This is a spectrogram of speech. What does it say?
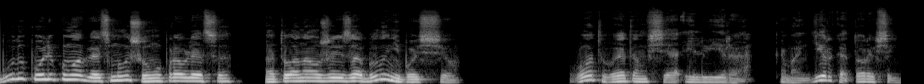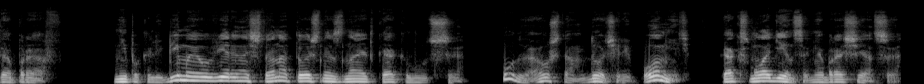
Буду Поле помогать с малышом управляться, а то она уже и забыла, небось, все». Вот в этом вся Эльвира, командир, который всегда прав. Непоколебимая уверенность, что она точно знает, как лучше. Куда уж там дочери помнить, как с младенцами обращаться?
